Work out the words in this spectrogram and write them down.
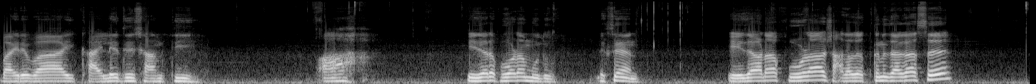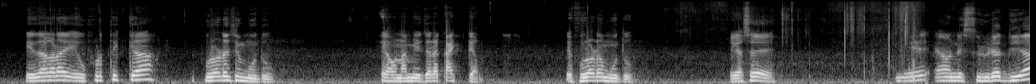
বাইরে ভাই, খাইলে যে শান্তি। আহ, এই জায়গাটা পুরোটা মধু, দেখছেন? এই জায়গাটা পুরোটা সাদা যতখানি জায়গা আছে, এই জায়গাটা এই উপর থেকে পুরোটা হচ্ছে মধু। এখন আমি এই জায়গা কাটতাম, এই পুরোটা মধু। ঠিক আছে? আমি এখন এই ছুরিটা দিয়া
